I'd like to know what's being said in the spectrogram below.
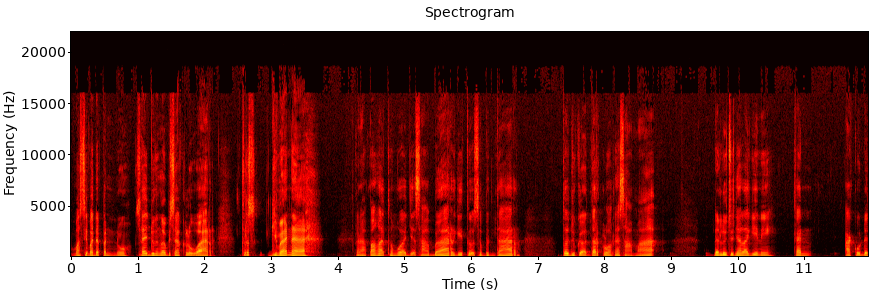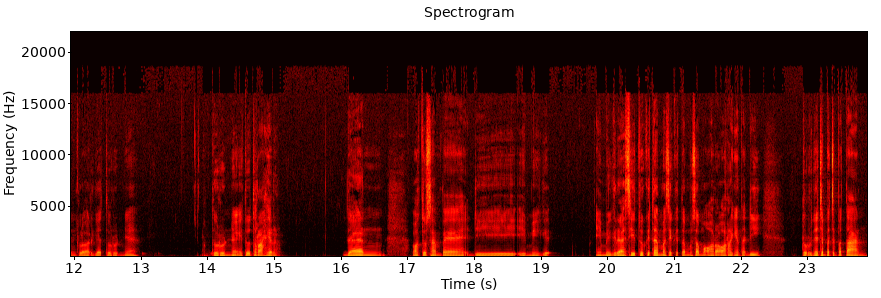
masih pada penuh. Saya juga nggak bisa keluar. Terus gimana? Kenapa nggak tunggu aja sabar gitu sebentar? Tuh juga ntar keluarnya sama. Dan lucunya lagi nih, kan aku dan keluarga turunnya turunnya itu terakhir. Dan waktu sampai di imig imigrasi itu kita masih ketemu sama orang-orang yang tadi turunnya cepet-cepetan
